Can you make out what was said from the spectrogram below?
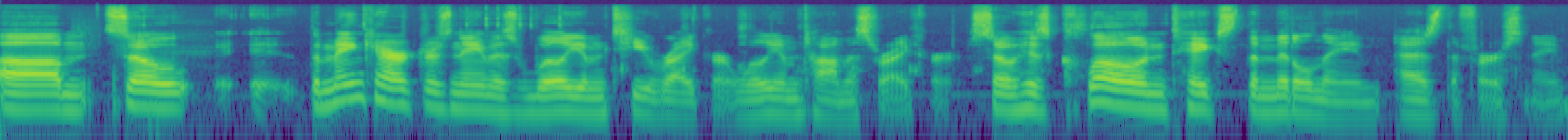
um, so the main character's name is William T. Riker, William Thomas Riker. So his clone takes the middle name as the first name.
